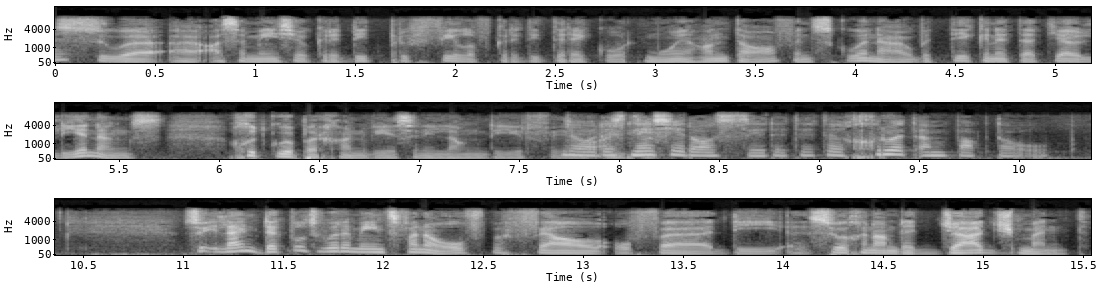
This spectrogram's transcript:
So uh, as 'n mens jou kredietprofiel of kredietrekord mooi handhaaf en skoon hou, beteken dit dat jou lenings goedkoper gaan wees in die lang duur vir jou. Ja, dis net jy daar sê dit het 'n groot impak daarop. So Elaine dikwels hoor 'n mens van 'n hofbevel of uh, die uh, sogenaamde judgment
